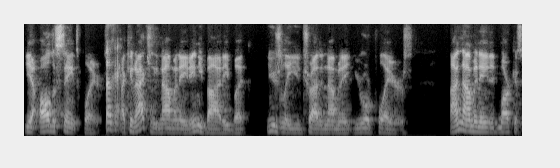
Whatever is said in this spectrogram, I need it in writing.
Yeah, all the Saints players. Okay. I can actually nominate anybody, but usually you try to nominate your players. I nominated Marques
